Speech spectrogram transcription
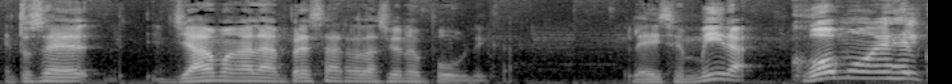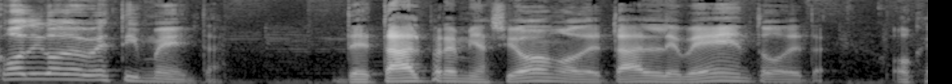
Entonces llaman a la empresa de relaciones públicas. Le dicen, mira, ¿cómo es el código de vestimenta de tal premiación o de tal evento? o De tal? Ok.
